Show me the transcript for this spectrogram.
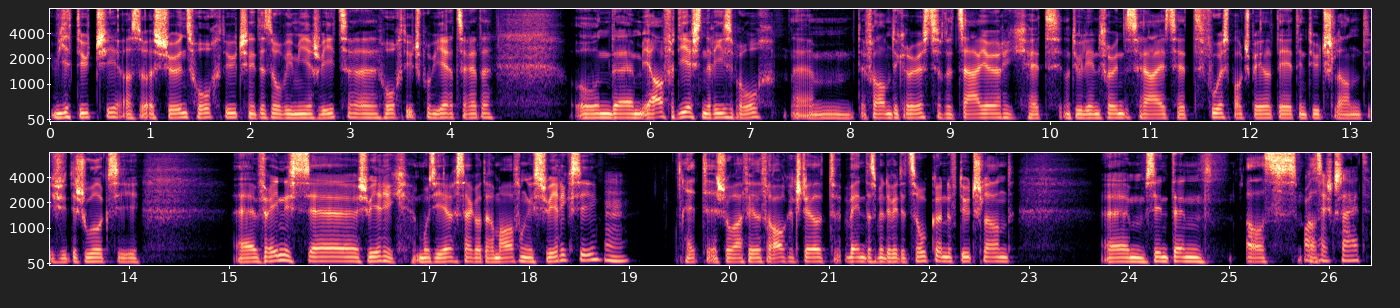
wie Deutsche, also ein schönes Hochdeutsch, nicht so wie wir Schweizer äh, Hochdeutsch probieren zu reden. Und ähm, ja, für die ist es ein Riesenbruch. Ähm, der, vor allem der Größte, der Zehnjährige, hat natürlich einen Freundeskreis, hat Fußball gespielt dort in Deutschland, ist in der Schule gewesen. Äh, für ihn ist es äh, schwierig, muss ich ehrlich sagen. Oder am Anfang ist es schwierig gewesen. Mhm. Hat äh, schon auch viele Fragen gestellt, wenn dass wir dann wieder zurückgehen auf Deutschland. Ähm, sind dann als... Was als, hast du gesagt?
